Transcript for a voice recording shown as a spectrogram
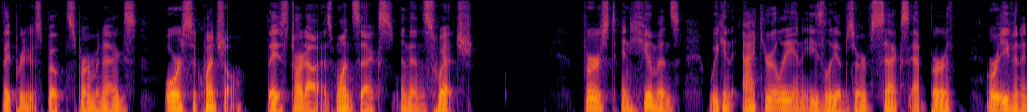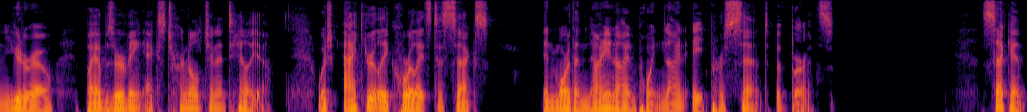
they produce both sperm and eggs, or sequential, they start out as one sex and then switch. First, in humans, we can accurately and easily observe sex at birth or even in utero by observing external genitalia, which accurately correlates to sex in more than 99.98% of births. Second,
